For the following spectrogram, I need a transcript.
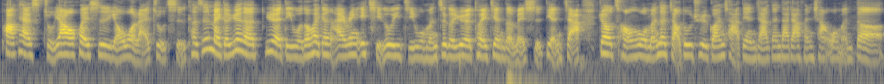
Podcast 主要会是由我来主持。可是每个月的月底，我都会跟 Irene 一起录一集我们这个月推荐的美食店家，就从我们的角度去观察店家，跟大家分享我们的。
